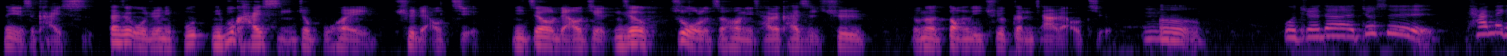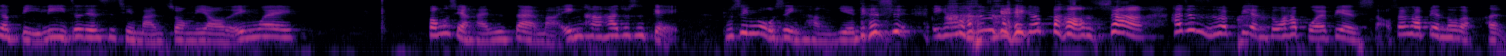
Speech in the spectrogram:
那也是开始。但是我觉得你不你不开始，你就不会去了解，你只有了解，你只有做了之后，你才会开始去有那个动力去更加了解。嗯，我觉得就是它那个比例这件事情蛮重要的，因为风险还是在嘛，银行它就是给。不是因为我是银行业，但是 银行它就是给一个保障，它就只会变多，它不会变少。虽然说它变多的很，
